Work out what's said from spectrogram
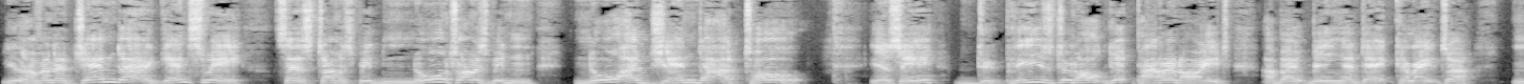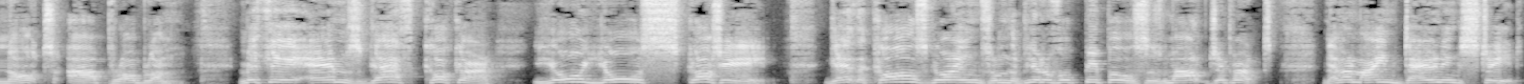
You have an agenda against me, says Thomas Peden. No, Thomas Peden. No agenda at all. You see, do, please do not get paranoid about being a debt collector. Not a problem. Mickey M's Gath Cocker. Yo, yo, Scotty. Get the calls going from the beautiful people, says Mark Gippert. Never mind Downing Street.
